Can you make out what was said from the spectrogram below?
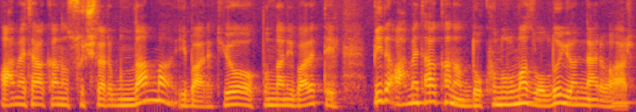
Ahmet Hakan'ın suçları bundan mı ibaret? Yok bundan ibaret değil. Bir de Ahmet Hakan'ın dokunulmaz olduğu yönler var.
